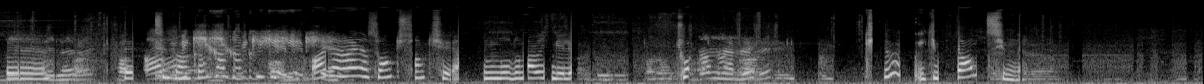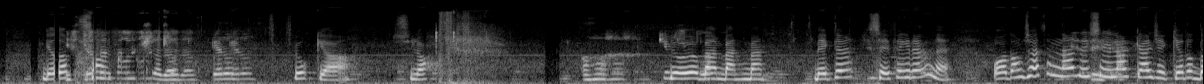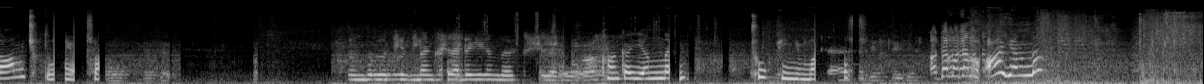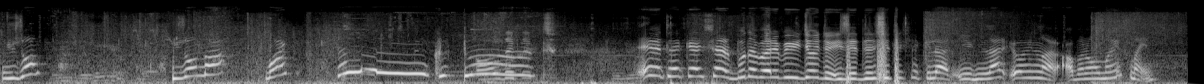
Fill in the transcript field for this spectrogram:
Ee, Abi bir kişi kaldı bir kişi. Kişi. aynen aynen son kişi son kişi. Bunun lootunu alayım geliyor. Çok Adam nerede? değil mi? İkimiz almışız şimdi. Ya da. Gel gel. yok ya. Silah. Aha. Kim Yo yo çıktı lan? ben ben ben. Bekle seyfe girelim de. O adam zaten neredeyse ilerk gelecek ya da daha mı çıktı lan yoksa? Ben buradaki ben kişilerde gidiyorum da kişilerde. Kanka yanındayım. Çok pingim var. Adam adam. Aa yanımda. 110. 110 daha. Uuu, 44. Aldık. Evet arkadaşlar bu da böyle bir videoydu. İzlediğiniz için teşekkürler. İyi günler, iyi oyunlar. Abone olmayı unutmayın.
